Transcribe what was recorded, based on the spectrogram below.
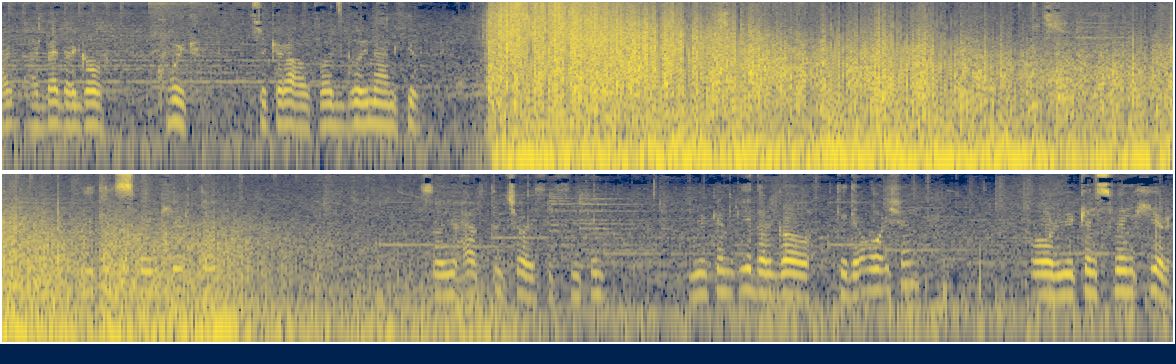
I, I better go quick, check it out what's going on here. so you have two choices. You can you can either go to the ocean or you can swim here.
